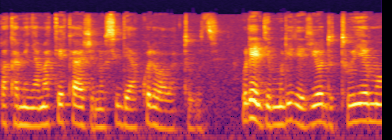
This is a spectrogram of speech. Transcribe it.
bakamenya amateka ya jenoside yakorewe abatutsi. Urebye muri regiyo dutuyemo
